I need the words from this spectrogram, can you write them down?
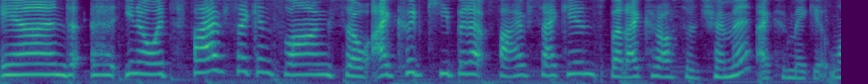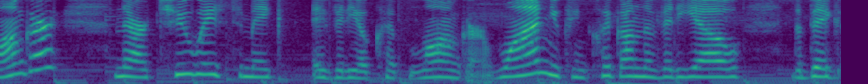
And, uh, you know, it's five seconds long, so I could keep it at five seconds, but I could also trim it. I could make it longer. And there are two ways to make a video clip longer. One, you can click on the video the big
